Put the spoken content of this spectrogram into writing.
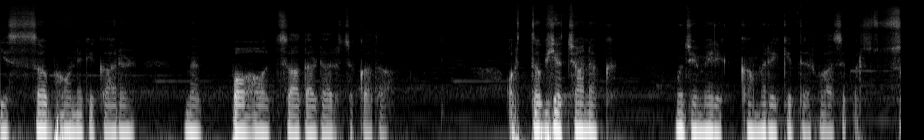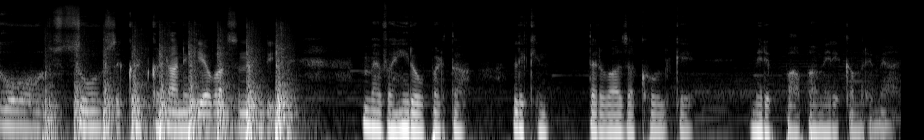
ये सब होने के कारण मैं बहुत ज़्यादा डर चुका था। और तभी अचानक मुझे मेरे कमरे के दरवाजे पर ज़ोर ज़ोर से खटखटाने की आवाज़ सुनाई दी। मैं वहीं रो पड़ता, लेकिन दरवाज़ा खोल के मेरे पापा मेरे कमरे में आए।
